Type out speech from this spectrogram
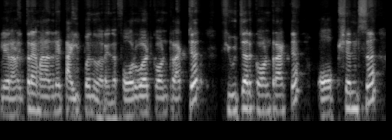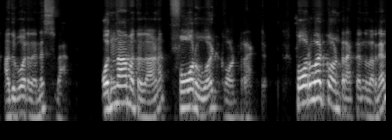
ക്ലിയർ ആണ്? ഇത്രയുമാണ് അതിന്റെ ടൈപ്പ് എന്ന് പറയുന്നത്. Forward contract future contract options അതുപോലെ തന്നെ സ്വാപ്പ് ഒന്നാമത്തതാണ് ഫോർവേഡ് കോൺട്രാക്ട് ഫോർവേഡ് കോൺട്രാക്ട് എന്ന് പറഞ്ഞാൽ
